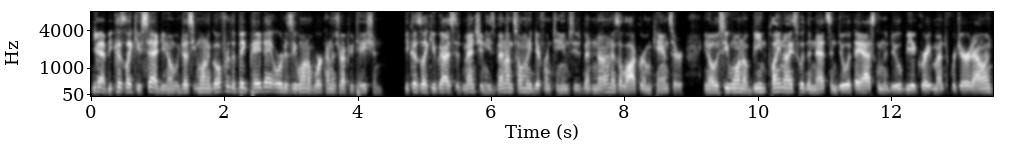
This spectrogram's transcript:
Yeah, because like you said, you know, does he want to go for the big payday or does he want to work on his reputation? Because like you guys had mentioned, he's been on so many different teams. He's been known as a locker room cancer. You know, does he want to be play nice with the Nets and do what they ask him to do? Be a great mentor for Jarrett Allen.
